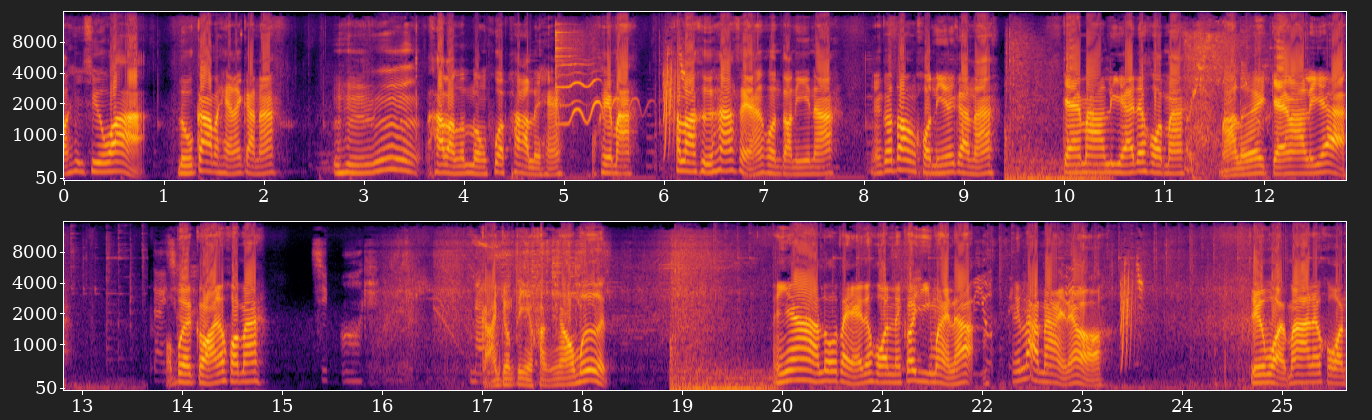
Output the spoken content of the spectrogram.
รที่ชื่อว่าลูก้ามาแทนละกันนะ อือหือค่าเราลดลงพวดพลาดเลยแฮะ โอเคมาค่าเราคือ5้าแสนคนตอนนี้นะงั้นก็ต้องคนนี้แล้วกันนะ แกมาเรียทุกคนมา มาเลย แกมาเรียผมเปิดก่อนทุกคนมา การโจมตีของเงามืดไอ้ย่าโลแตกทุกคนแล้วก็ยิงใหม่แล้วนี่ลาหน้าอีกแล้วเหรอ เจอบ่อยมากนะทุกคน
